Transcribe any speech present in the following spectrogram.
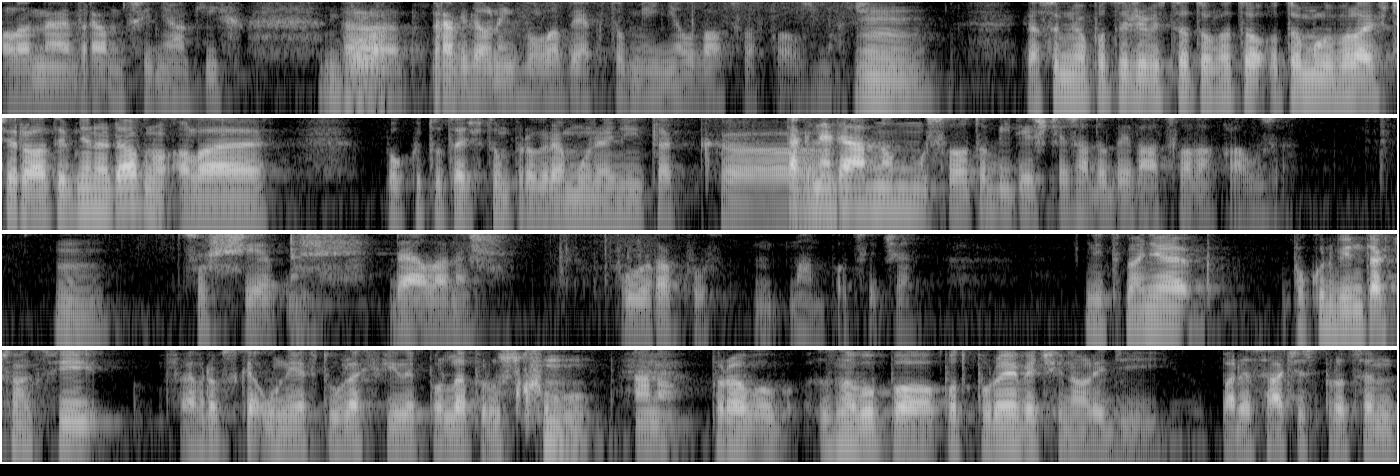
ale ne v rámci nějakých uh, pravidelných voleb, jak to mínil Václav Klaus. Hmm. Já jsem měl pocit, že vy jste tohleto o tom mluvila ještě relativně nedávno, ale pokud to teď v tom programu není, tak... Uh... Tak nedávno muselo to být ještě za doby Václava Klauze. Hmm. Což je už déle než půl roku, mám pocit, že? Nicméně, pokud vím, tak členství v Evropské unii v tuhle chvíli podle průzkumu ano. Pro, znovu po, podporuje většina lidí. 56%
